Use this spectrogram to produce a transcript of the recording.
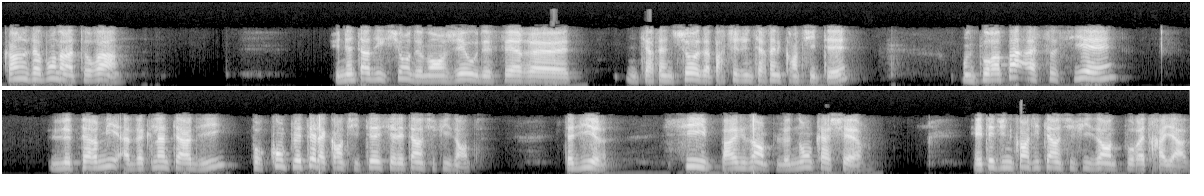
quand nous avons dans la Torah une interdiction de manger ou de faire euh, une certaine chose à partir d'une certaine quantité, on ne pourra pas associer le permis avec l'interdit pour compléter la quantité si elle était insuffisante. C'est-à-dire, si, par exemple, le non cachère était d'une quantité insuffisante pour être hayav,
